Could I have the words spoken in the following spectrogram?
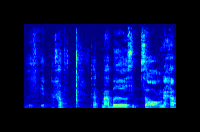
เบอร์สิบเอ็ดนะครับ ถัดมาเบอร์สิบสองนะครับ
